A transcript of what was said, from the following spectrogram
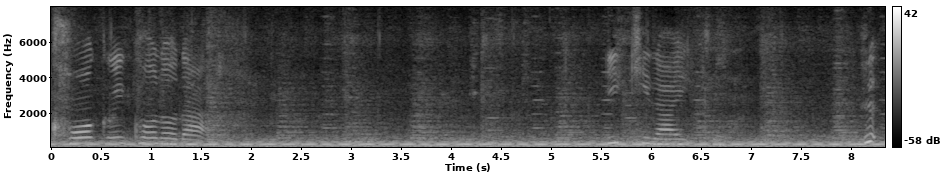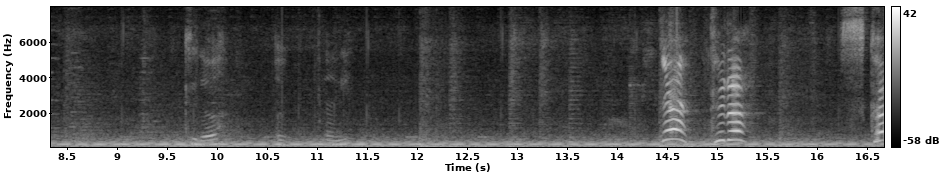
コークイコロだ。じゃあくるスカ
